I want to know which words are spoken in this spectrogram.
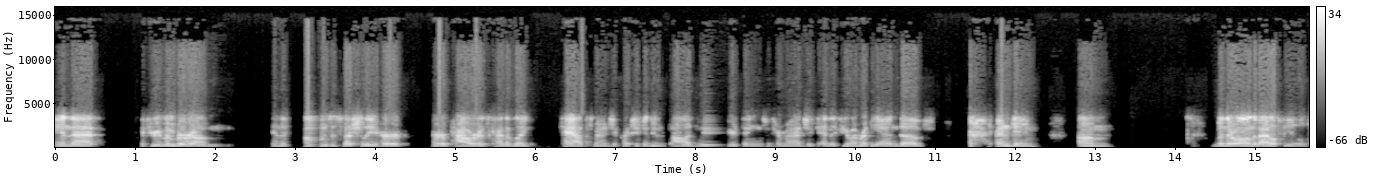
in that if you remember um, in the films especially her her power is kind of like chaos magic. Like she can do odd, weird things with her magic. And if you remember at the end of Endgame, um, when they're all on the battlefield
